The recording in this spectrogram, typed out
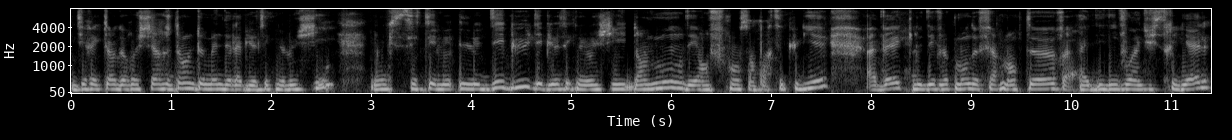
directeur de recherche dans le domaine de la biotechnologie. Donc c'était le, début des biotechnologies dans le monde et en France en particulier, avec le développement de fermenteurs à des niveaux industriels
